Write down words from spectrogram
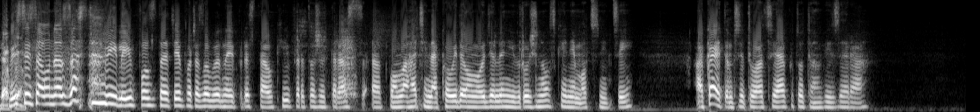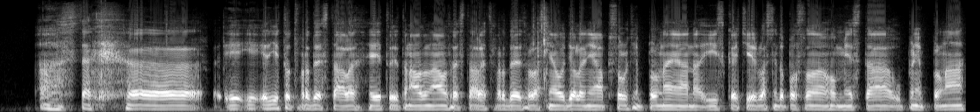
Ďakujem. Vy ste sa u nás zastavili v podstate počas obednej prestávky, pretože teraz eh, pomáhate na covidovom oddelení v Ružinovskej nemocnici. Aká je tam situácia, ako to tam vyzerá? Tak uh, je, je to tvrdé stále, je to, je to naozaj, naozaj stále tvrdé, vlastne oddelenie absolútne plné a na ISK je tiež vlastne do posledného miesta úplne plná.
